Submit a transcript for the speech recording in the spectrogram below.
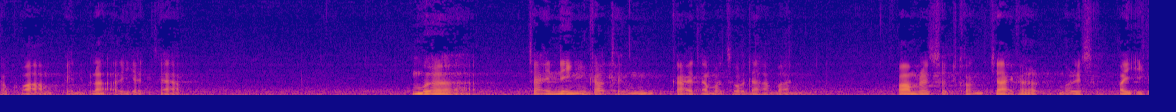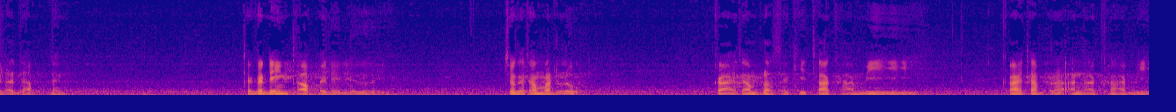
กับความเป็นพระอริยเจ้า เมื่อใจนิ่งเข้าถึงกายธรรมโสดาบัน ความบริสุทธิ์ของใจก็บริสุทธิ์ไปอีกระดับหนึ่งถ้าก็นิ่งต่อไปเรื่อยๆจนกระทั่งบรรลุ กายธรรมพระสกิตาคามี กายทำพระอนาคามี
